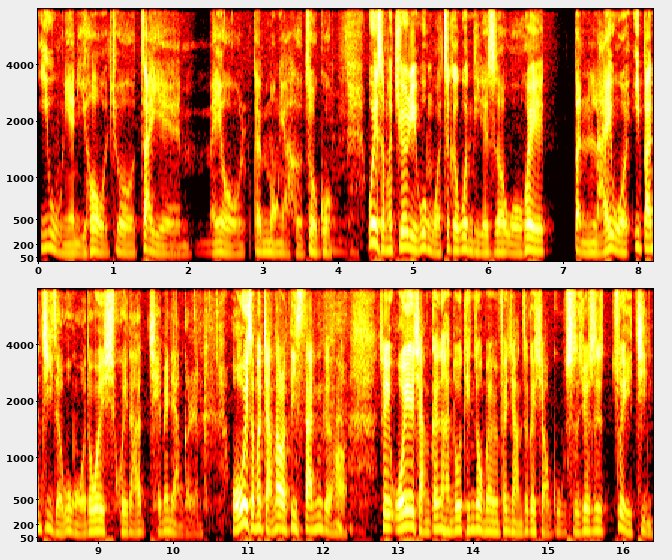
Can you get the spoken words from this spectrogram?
一五年以后就再也没有跟萌芽合作过。为什么 Jerry 问我这个问题的时候，我会本来我一般记者问我都会回答前面两个人，我为什么讲到了第三个哈？所以我也想跟很多听众朋友们分享这个小故事，就是最近，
